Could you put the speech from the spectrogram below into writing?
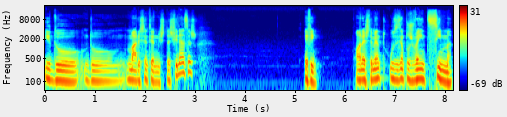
e do, do Mário Centeno, Ministro das Finanças. Enfim, honestamente, os exemplos vêm de cima.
